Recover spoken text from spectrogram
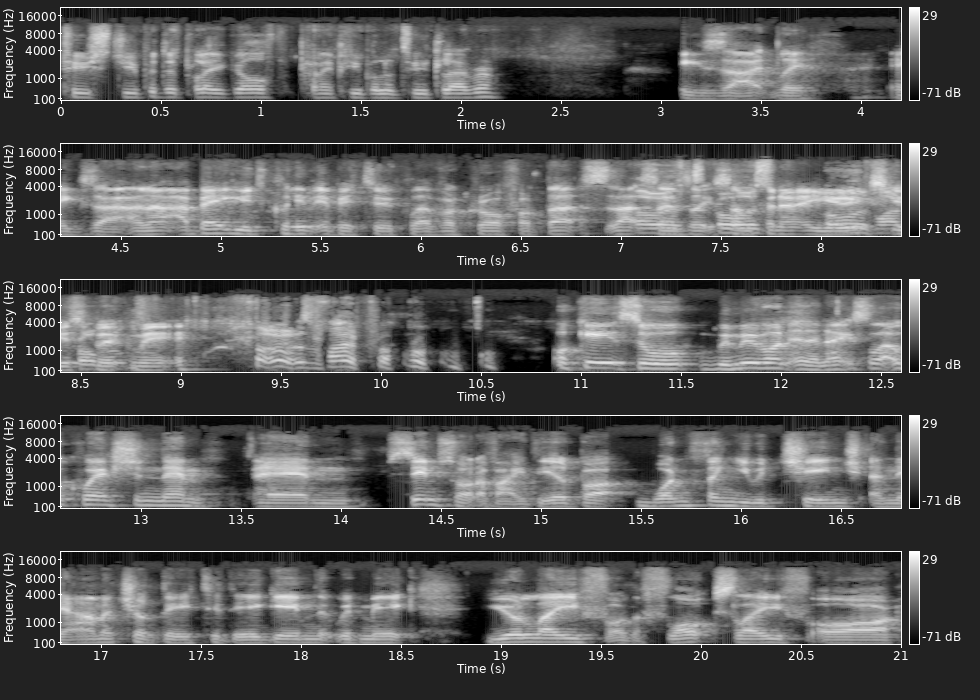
too stupid to play golf, plenty of people are too clever. Exactly, exactly. And I, I bet you'd claim to be too clever, Crawford. That's that Oh, sounds like always- something out of your excuse book, mate. that was my problem. Okay, so we move on to the next little question then. Um, same sort of idea, but one thing you would change in the amateur day to day game that would make your life or the flock's life or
